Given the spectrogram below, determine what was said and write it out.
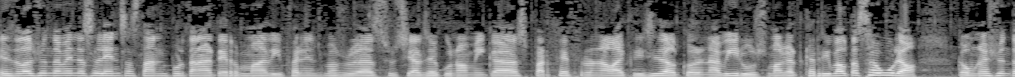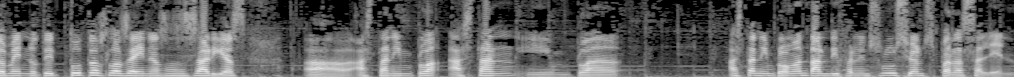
Des de l'Ajuntament de Sallent s'estan portant a terme diferents mesures socials i econòmiques per fer front a la crisi del coronavirus. Malgrat que Rival t'assegura que un ajuntament no té totes les eines necessàries, eh, estan, impla estan, impla estan implementant diferents solucions per a Sallent.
